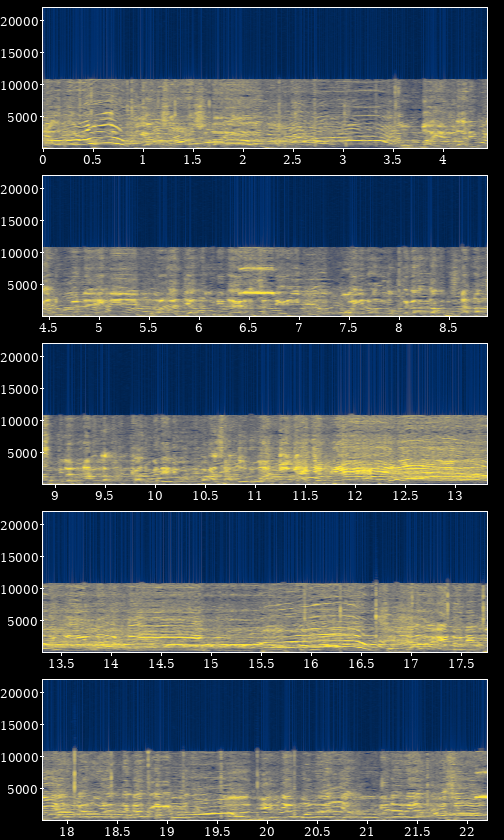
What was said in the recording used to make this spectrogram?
Salah pengertian saudara-saudara Pemain dari Kadu Gede ini bola jatuh di daerah sendiri. Poin untuk Tegal Tapus 6-9. Angkat Kadu Gede diumpahkan 1 2 3 jebret. Pukulan saudara Edo dibiarkan oleh Tegal Tapus. Akhirnya bola jatuh di daerah yang kosong.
